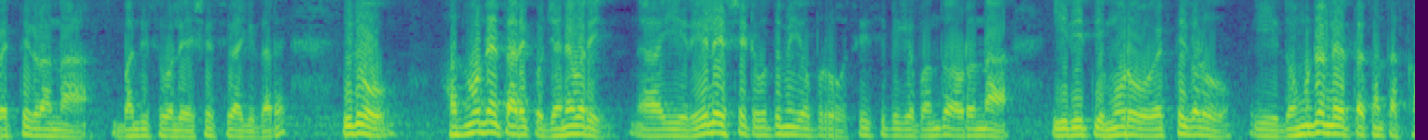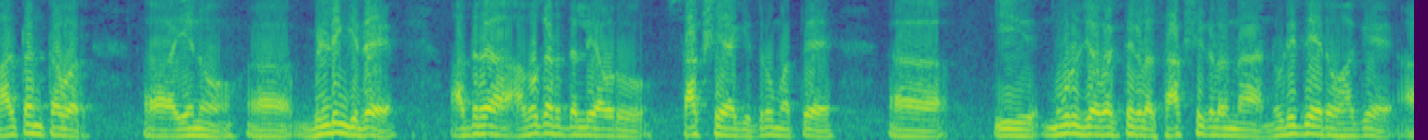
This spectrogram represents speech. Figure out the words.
ವ್ಯಕ್ತಿಗಳನ್ನು ಬಂಧಿಸುವಲ್ಲಿ ಯಶಸ್ವಿಯಾಗಿದ್ದಾರೆ. ಇದು ಹದಿಮೂರನೇ ತಾರೀಕು ಜನವರಿ ಈ ರಿಯಲ್ ಎಸ್ಟೇಟ್ ಉದ್ಯಮಿಯೊಬ್ಬರು ಸಿಸಿಬಿಗೆ ಬಂದು ಅವರನ್ನ ಈ ರೀತಿ ಮೂರು ವ್ಯಕ್ತಿಗಳು ಈ ದೊಂಬಡಲ್ಲಿರ್ತಕ್ಕಂಥ ಕಾರ್ಟನ್ ಟವರ್ ಏನು ಬಿಲ್ಡಿಂಗ್ ಇದೆ. ಅದರ ಅವಘಡದಲ್ಲಿ ಅವರು ಸಾಕ್ಷಿಯಾಗಿದ್ದರು ಮತ್ತೆ ಈ ಮೂರು ವ್ಯಕ್ತಿಗಳ ಸಾಕ್ಷಿಗಳನ್ನ ನುಡಿದೇ ಇರೋ ಹಾಗೆ ಆ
